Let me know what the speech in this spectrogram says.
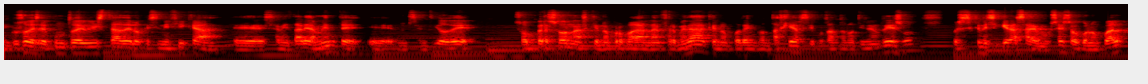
incluso desde el punto de vista de lo que significa eh, sanitariamente, eh, en el sentido de son personas que no propagan la enfermedad, que no pueden contagiarse y por tanto no tienen riesgo, pues es que ni siquiera sabemos eso, con lo cual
